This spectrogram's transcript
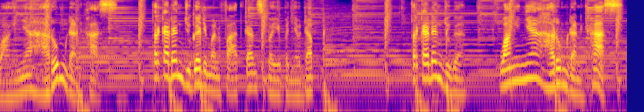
Wanginya harum dan khas. Terkadang juga dimanfaatkan sebagai penyedap. Terkadang juga wanginya harum dan khas.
